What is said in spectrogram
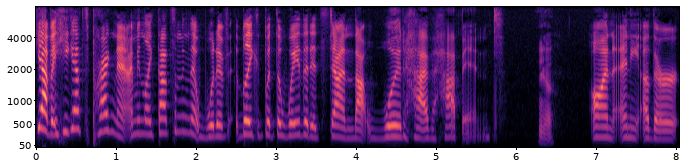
Yeah, but he gets pregnant. I mean, like that's something that would have like, but the way that it's done, that would have happened Yeah. on any other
